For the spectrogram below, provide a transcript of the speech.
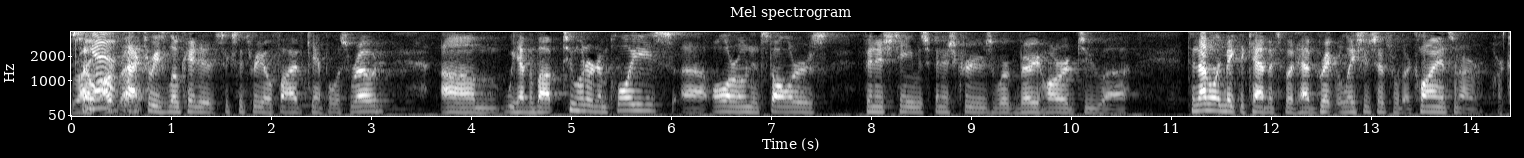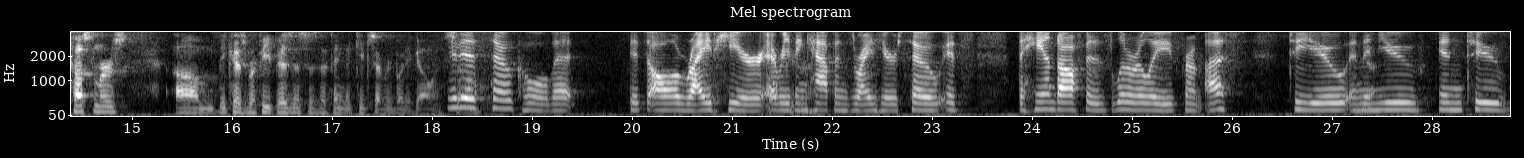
So Right. Yeah. our factory is located at 6305 Camp Bullis Road. Um, we have about 200 employees, uh, all our own installers, finish teams, finish crews. Work very hard to uh, to not only make the cabinets, but have great relationships with our clients and our, our customers. Um, because repeat business is the thing that keeps everybody going. It is so cool that it's all right here. Everything happens right here. So it's the handoff is literally from us to you, and then Yeah. you into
